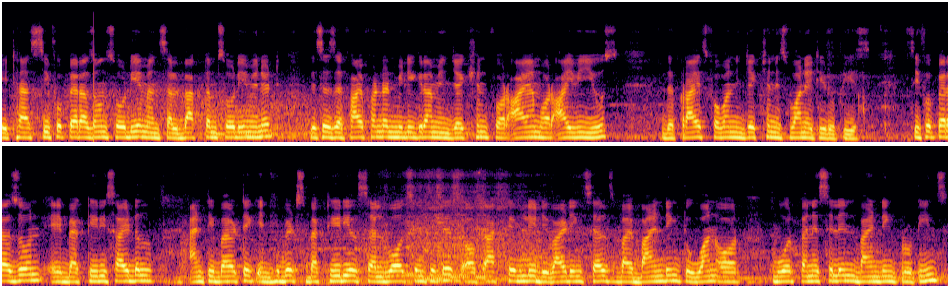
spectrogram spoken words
It has cefoperazone sodium and sulbactam sodium in it. This is a 500 milligram injection for IM or IV use. The price for one injection is 180 rupees. Cefoperazone, a bactericidal antibiotic, inhibits bacterial cell wall synthesis of actively dividing cells by binding to one or more penicillin binding proteins.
